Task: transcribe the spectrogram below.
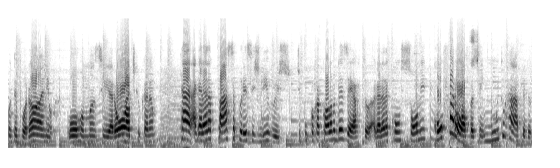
contemporâneo ou romance erótico, caramba. Cara, a galera passa por esses livros, tipo Coca-Cola no deserto. A galera consome com farofa, assim, muito rápido.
